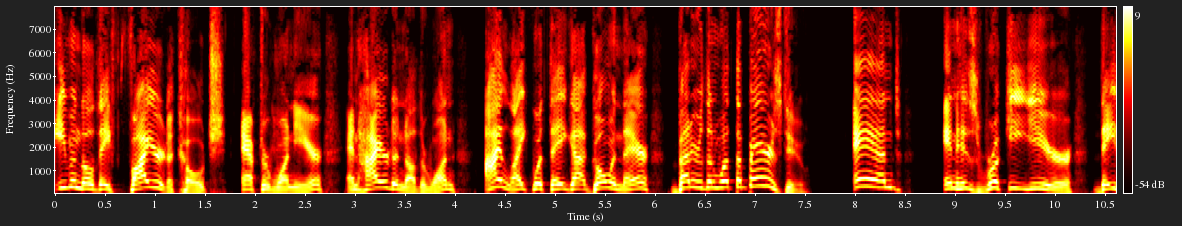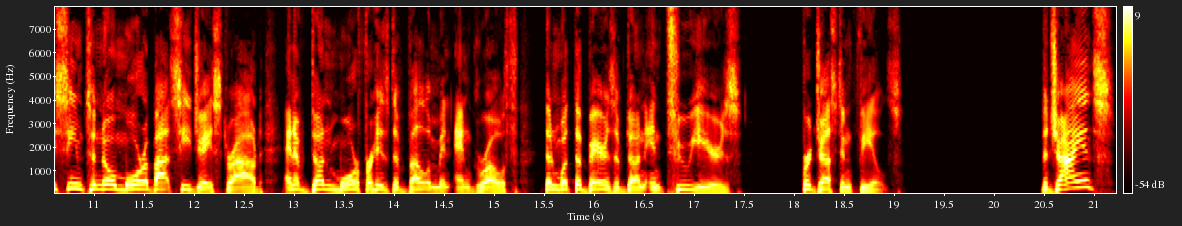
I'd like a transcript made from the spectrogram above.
even though they fired a coach after one year and hired another one, I like what they got going there better than what the Bears do. And in his rookie year, they seem to know more about CJ Stroud and have done more for his development and growth than what the Bears have done in two years for Justin Fields. The Giants,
